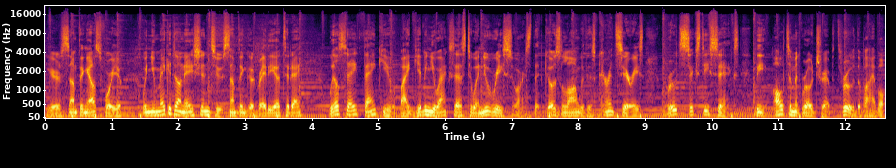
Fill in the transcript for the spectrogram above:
Here's something else for you. When you make a donation to Something Good Radio today, We'll say thank you by giving you access to a new resource that goes along with his current series, Route 66 The Ultimate Road Trip Through the Bible.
